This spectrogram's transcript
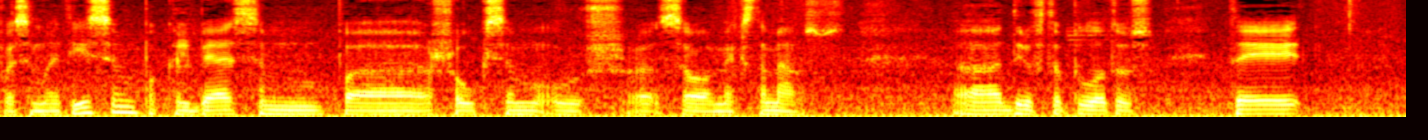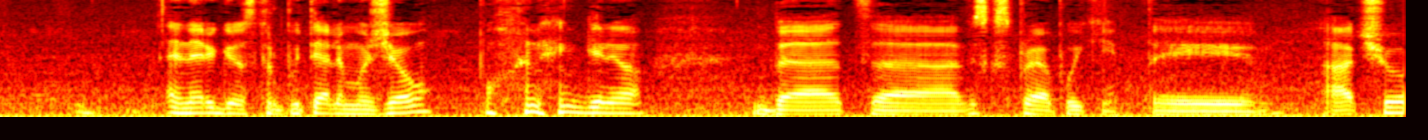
Pasimatysim, pakalbėsim, pašauksim už savo mėgstamiausius drifto pilotus. Tai energijos truputėlį mažiau po renginio, bet a, viskas praėjo puikiai. Tai ačiū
